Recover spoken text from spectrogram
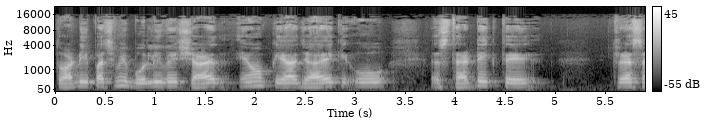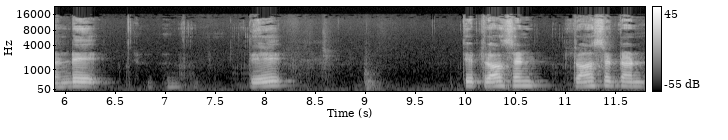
ਤੁਹਾਡੀ ਪੱਛਮੀ ਬੋਲੀ ਵਿੱਚ ਸ਼ਾਇਦ ਇਉਂ ਕਿਹਾ ਜਾਏ ਕਿ ਉਹ ਐਸਥੈਟਿਕ ਤੇ ਟ੍ਰੈਸੈਂਡੇ ਤੇ ਤੇ ਟ੍ਰਾਂਸੈਂਡ ਟ੍ਰਾਂਸੈਂਡੈਂਟ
